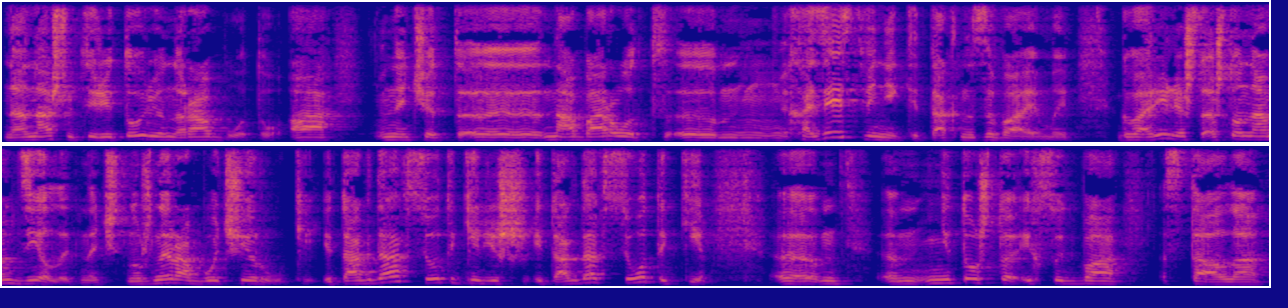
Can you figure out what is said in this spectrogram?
на нашу территорию на работу. А, значит, э, наоборот, э, хозяйственники, так называемые, говорили, что, что нам делать, значит, нужны рабочие руки. И тогда все-таки, реш... и тогда все-таки э, не то, что их судьба стала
